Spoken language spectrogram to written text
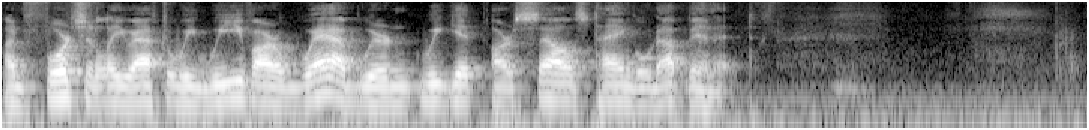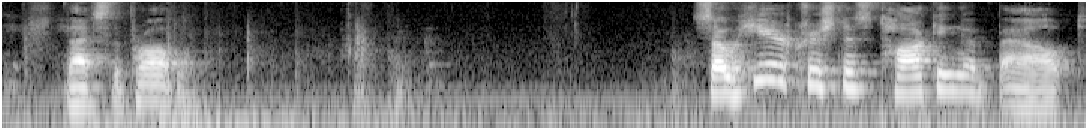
unfortunately, after we weave our web, we we get ourselves tangled up in it. That's the problem. So here Krishna's talking about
